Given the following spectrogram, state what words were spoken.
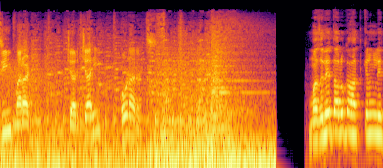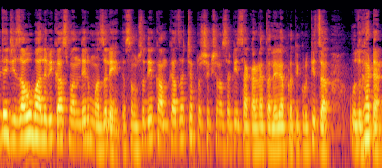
झी मराठी. चर्चाही होणारच. मजले तालुका हातकलंग येथे जिजाऊ बालविकास मंदिर मजले तर संसदीय कामकाजाच्या प्रशिक्षणासाठी साकारण्यात आलेल्या प्रतिकृतीचं उद्घाटन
